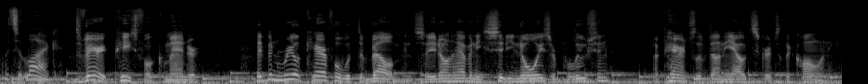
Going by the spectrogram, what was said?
What's it like? It's very peaceful, Commander. They've been real careful with development so you don't have any city noise or pollution. My parents lived on the outskirts of the colony.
